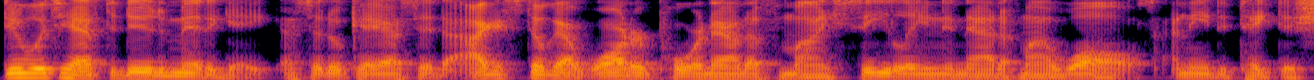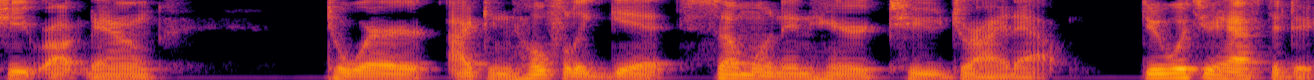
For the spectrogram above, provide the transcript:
do what you have to do to mitigate. I said, okay. I said, I still got water pouring out of my ceiling and out of my walls. I need to take the sheetrock down to where I can hopefully get someone in here to dry it out. Do what you have to do.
